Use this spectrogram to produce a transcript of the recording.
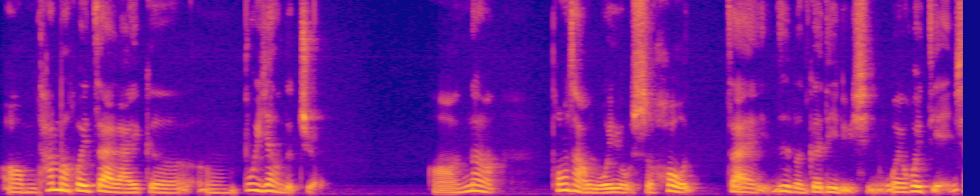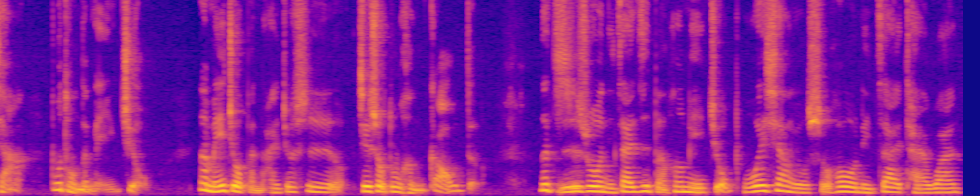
嗯，他们会再来一个嗯不一样的酒，啊，那通常我有时候在日本各地旅行，我也会点一下不同的美酒。那美酒本来就是接受度很高的，那只是说你在日本喝美酒，不会像有时候你在台湾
